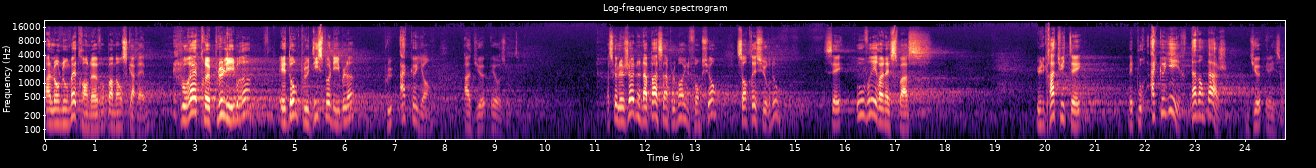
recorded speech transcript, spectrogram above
allons-nous mettre en œuvre pendant ce carême? Pour être plus libres et donc plus disponibles, plus accueillants à Dieu et aux autres Parce que le jeûne n'a pas simplement une fonction centrée sur nous, c'est ouvrir un espace une gratuité, mais pour accueillir davantage Dieu et les autres.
